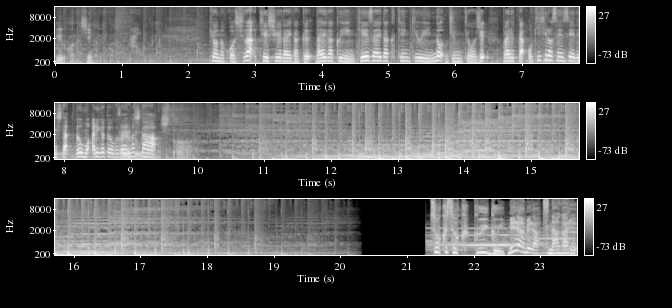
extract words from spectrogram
というお話になります。今日の講師は九州大学大学院経済学研究院の准教授丸田沖弘先生でした。どうもありがとうございました。続々ぐいぐいメラメラつながる。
